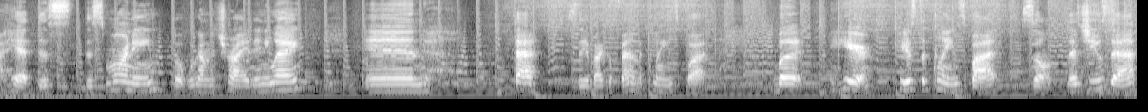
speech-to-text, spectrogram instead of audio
I had this this morning but we're gonna try it anyway. And ah, see if I can find a clean spot. But here here's the clean spot. So let's use that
